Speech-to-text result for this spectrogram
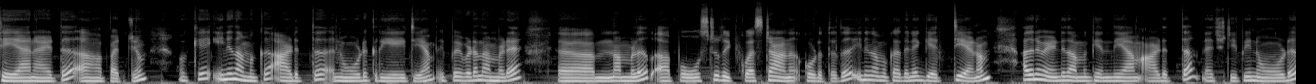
ചെയ്യാനായിട്ട് പറ്റും. ഓക്കെ ഇനി നമുക്ക് അടുത്ത നോഡ് ക്രിയേറ്റ് ചെയ്യാം. ഇപ്പോൾ ഇവിടെ നമ്മുടെ നമ്മൾ പോസ്റ്റ് റിക്വസ്റ്റ് ആണ് കൊടുത്തത്. ഇനി നമുക്കതിനെ ഗെറ്റ് ചെയ്യണം. അതിന് വേണ്ടി നമുക്ക് എന്ത് ചെയ്യാം? അടുത്ത H T P node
